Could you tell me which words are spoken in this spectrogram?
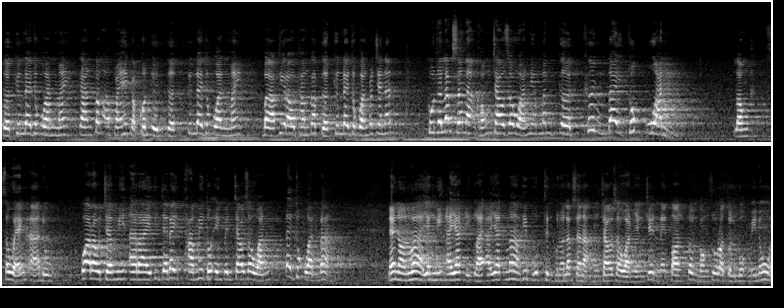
เกิดขึ้นได้ทุกวันไหม การต้องอภัยให้กับคนอื่นเกิดขึ้นได้ทุกวันไหม บาปที่เราทำก็เกิดขึ้นได้ทุกวัน เพราะฉะนั้น คุณลักษณะของชาวสวรรค์เนี่ยมันเกิดขึ้นได้ทุกวัน ลองแสวงหาดู ว่าเราจะมีอะไรที่จะได้ทำให้ตัวเองเป็นชาวสวรรค์ได้ทุกวันบ้าง แน่นอนว่ายังมีอายัดอีกหลายอายัดมากที่พูดถึงคุณลักษณะของชาวสวรรค์อย่างเช่นในตอนต้นของسورة المؤمنون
